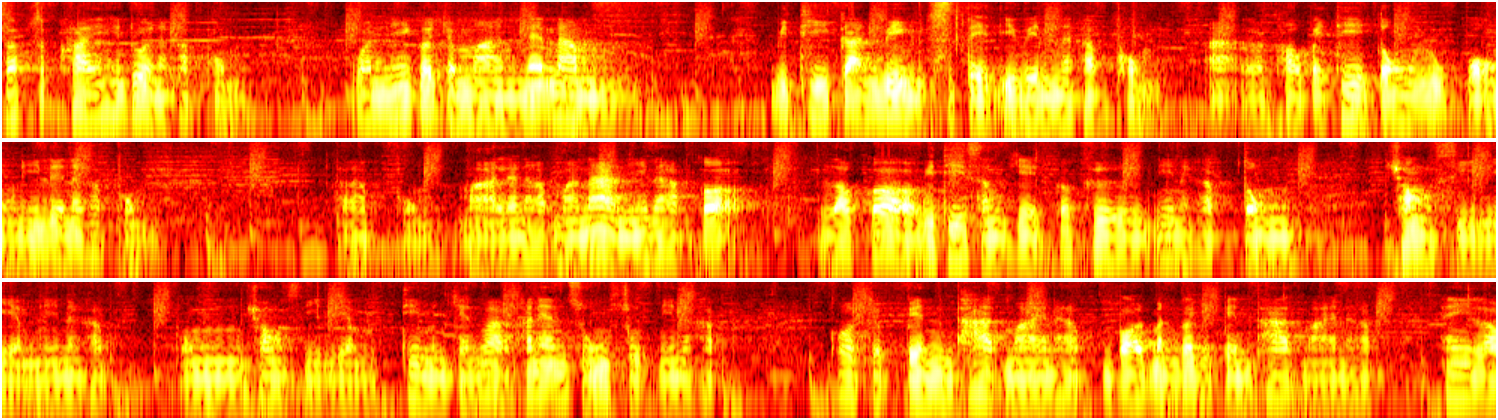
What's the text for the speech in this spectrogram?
Subscribe ให้ด้วยนะครับผม วันนี้ก็จะมาแนะนำวิธีการวิ่งสเต t อีเวนต์นะครับผมอ่าแล้วเข้าไปที่ตรงลูกโป่งนี้เลยนะครับผม ครับผมมาแล้วนะครับมาหน้านี้นะครับก็แล้วก็วิธีสังเกตก็คือนี่นะครับตรงช่องสี่เหลี่ยมนี้นะครับ ตรงช่องสี่เหลี่ยมที่มันเขียนว่าคะแนนสูงสุดนี้นะครับ ก็จะเป็นธาตุไม้นะครับบอสมันก็จะเป็นธาตุไม้นะครับ ให้เรา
